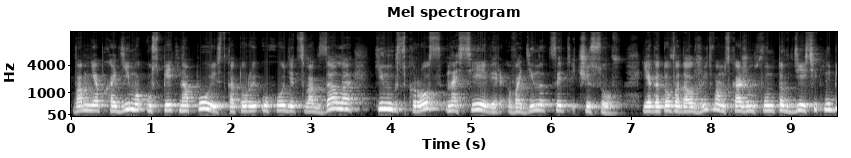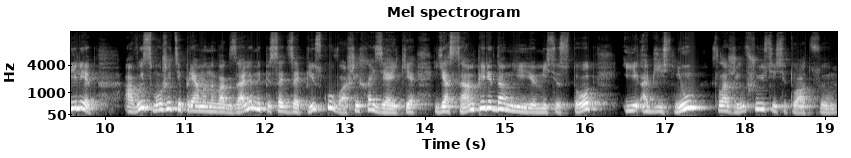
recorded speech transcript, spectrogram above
Вам необходимо успеть на поезд, который уходит с вокзала Кингс-Кросс на север в 11 часов. Я готов одолжить вам, скажем, фунтов 10 на билет, а вы сможете прямо на вокзале написать записку вашей хозяйке. Я сам передам ее миссис Тодд и объясню сложившуюся ситуацию.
